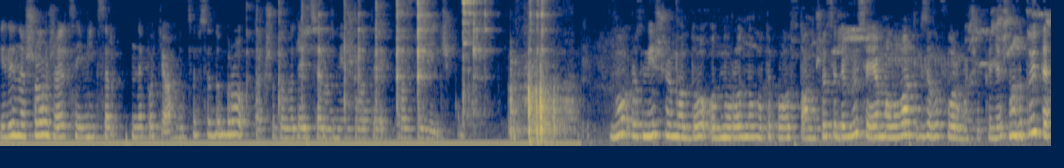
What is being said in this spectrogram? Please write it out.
Єдине, що вже цей міксер не потягне це все добро, так що доведеться розмішувати просто вінчиком. Ну, розмішуємо до однородного такого стану. Щось я дивлюся, я малувати взяла формочок. Звісно, готуйте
